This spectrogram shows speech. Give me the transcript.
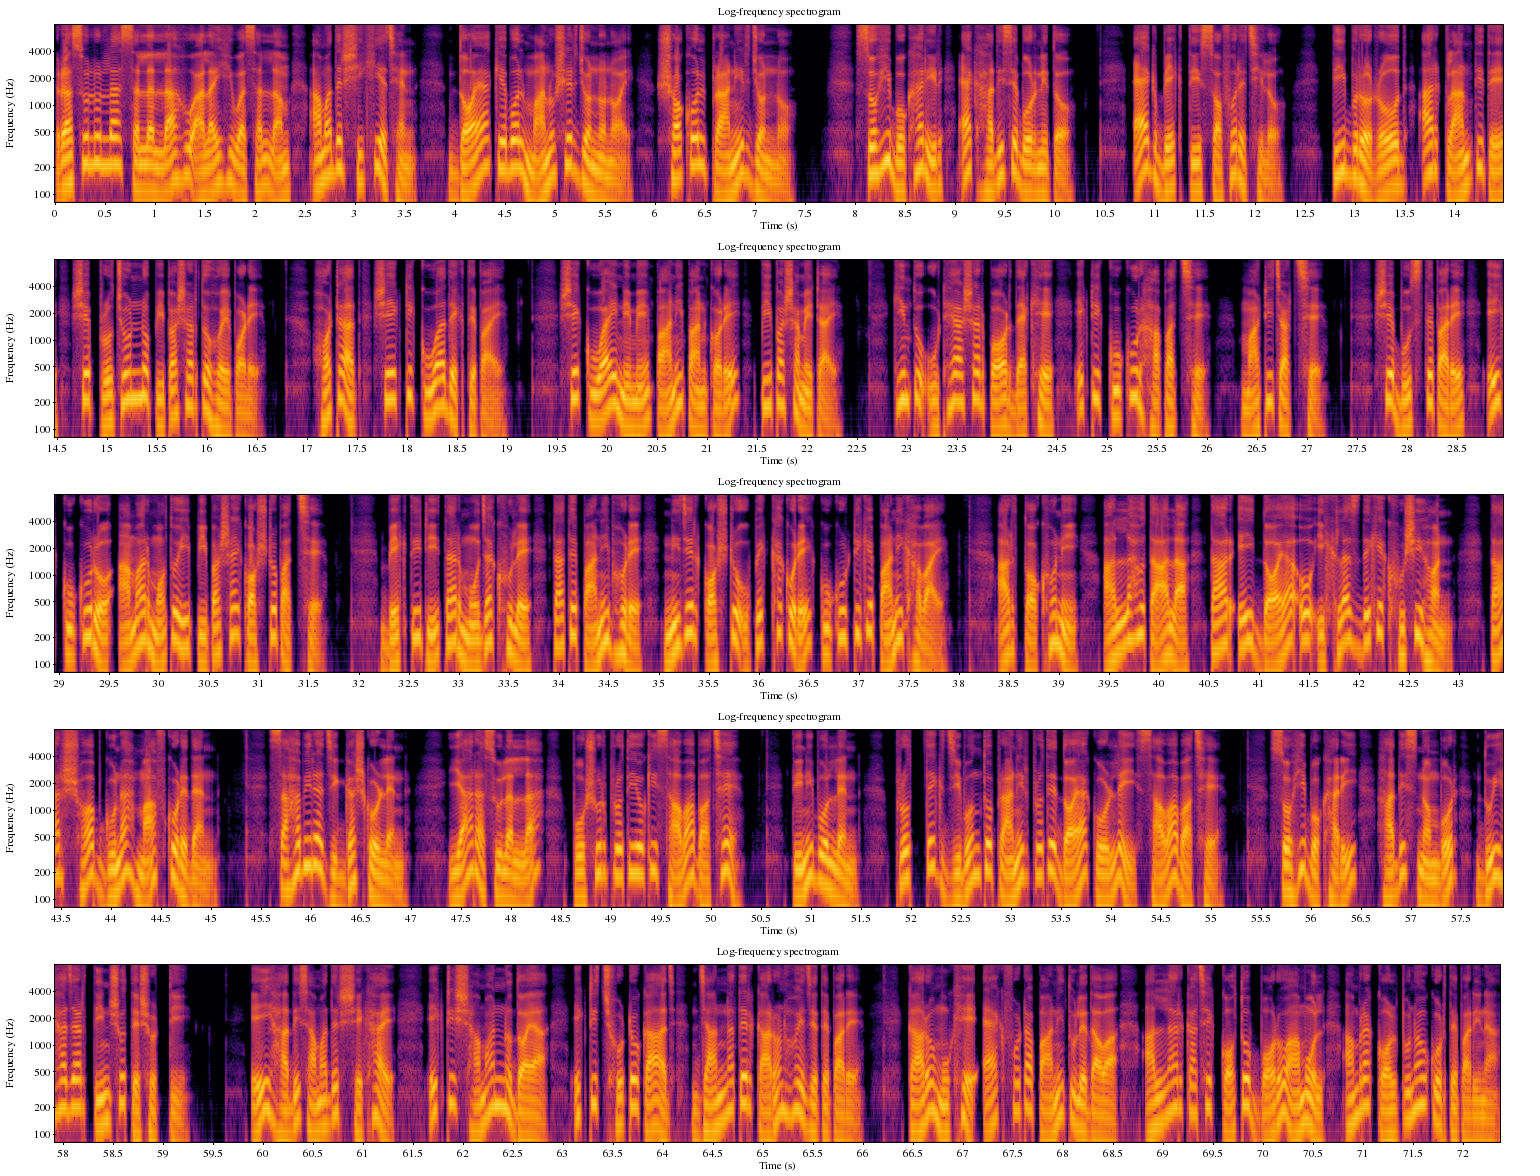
রাসূলুল্লাহ সাল্লাল্লাহু আলাইহি ওয়াসাল্লাম আমাদের শিখিয়েছেন, দয়া কেবল মানুষের জন্য নয়, সকল প্রাণীর জন্য। সহি বোখারির এক হাদিসে বর্ণিত, এক ব্যক্তি সফরে ছিল, তীব্র রোদ আর ক্লান্তিতে সে প্রচণ্ড পিপাসার্ত হয়ে পড়ে। হঠাৎ সে একটি কুয়া দেখতে পায়। সে কুয়ায় নেমে পানি পান করে, পিপাসা মেটায়। কিন্তু উঠে আসার পর দেখে একটি কুকুর হাঁপাচ্ছে, মাটি চাটছে। সে বুঝতে পারে এই কুকুরও আমার মতোই পিপাসায় কষ্ট পাচ্ছে। ব্যক্তিটি তার মোজা খুলে তাতে পানি ভরে নিজের কষ্ট উপেক্ষা করে কুকুরটিকে পানি খাওয়ায়। আর তখনই আল্লাহ তাআলা তার এই দয়া ও ইখলাস দেখে খুশি হন, তার সব গুনাহ মাফ করে দেন। সাহাবিরা জিজ্ঞাসা করলেন, ইয়া রাসূলাল্লাহ, পশুর প্রতিও কি সাওয়াব আছে? তিনি বললেন, প্রত্যেক জীবন্ত প্রাণীর প্রতি দয়া করলেই সাওয়াব আছে। সহি বোখারি, হাদিস নম্বর দুই হাজার তিনশো তেষট্টি। এই হাদিস আমাদের শেখায় একটি সামান্য দয়া, একটি ছোট কাজ জান্নাতের কারণ হয়ে যেতে পারে। কারও মুখে এক ফোঁটা পানি তুলে দেওয়া আল্লাহর কাছে কত বড় আমল আমরা কল্পনাও করতে পারি না।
